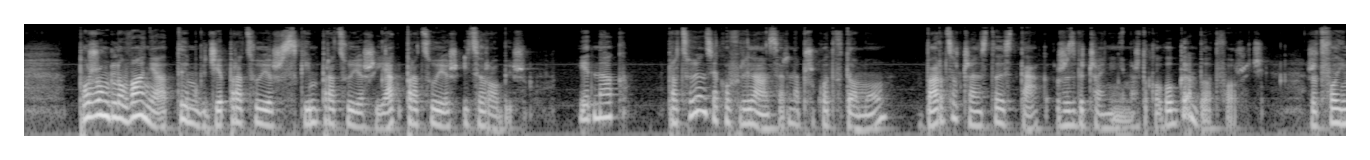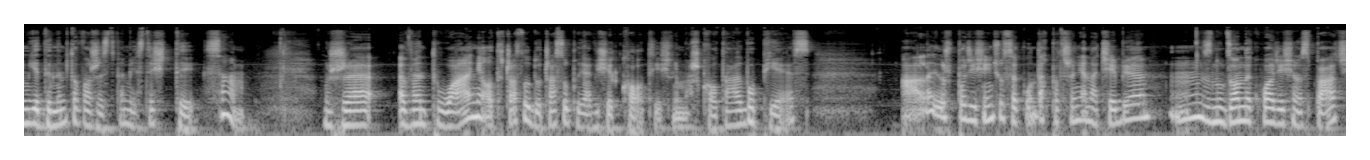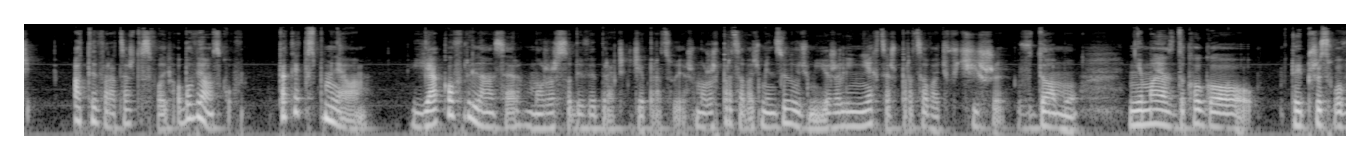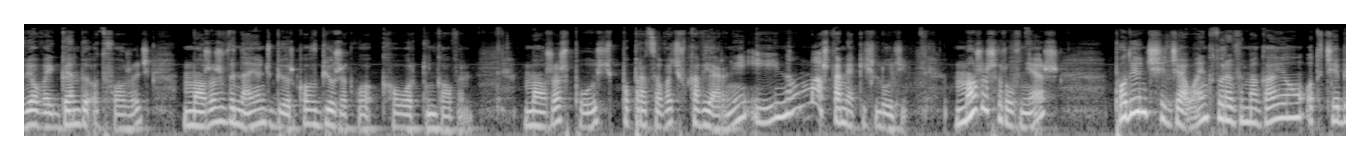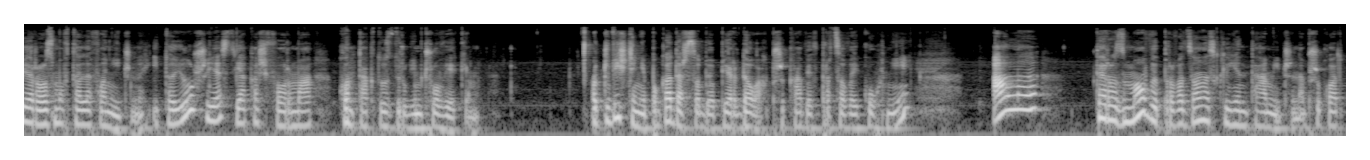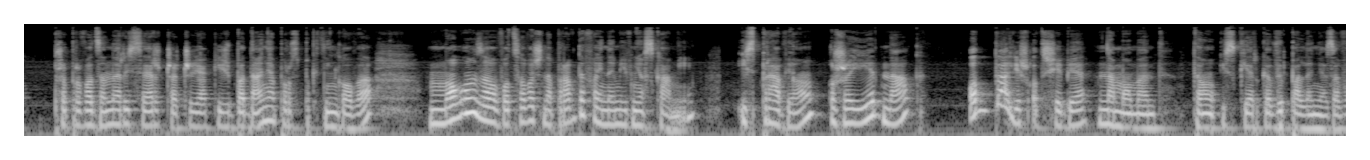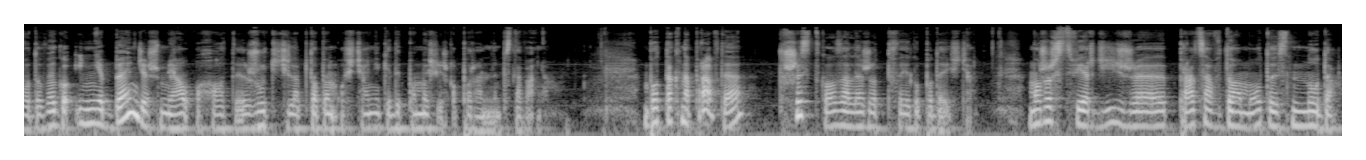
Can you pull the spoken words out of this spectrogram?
pożonglowania tym, gdzie pracujesz, z kim pracujesz, jak pracujesz i co robisz. Jednak Pracując jako freelancer, na przykład w domu, bardzo często jest tak, że zwyczajnie nie masz do kogo gęby otworzyć, że Twoim jedynym towarzystwem jesteś Ty sam, że ewentualnie od czasu do czasu pojawi się kot, jeśli masz kota albo pies, ale już po 10 sekundach patrzenia na ciebie, mm, znudzony kładzie się spać, a ty wracasz do swoich obowiązków. Tak jak wspomniałam, jako freelancer możesz sobie wybrać, gdzie pracujesz. Możesz pracować między ludźmi. Jeżeli nie chcesz pracować w ciszy, w domu, nie mając do kogo tej przysłowiowej gęby otworzyć, możesz wynająć biurko w biurze coworkingowym. Możesz pójść popracować w kawiarni i no, masz tam jakichś ludzi. Możesz również podjąć się działań, które wymagają od ciebie rozmów telefonicznych, i to już jest jakaś forma kontaktu z drugim człowiekiem. Oczywiście nie pogadasz sobie o pierdołach przy kawie w pracowej kuchni, ale te rozmowy prowadzone z klientami, czy na przykład przeprowadzane researche, czy jakieś badania prospectingowe, mogą zaowocować naprawdę fajnymi wnioskami i sprawią, że jednak oddalisz od siebie na moment tę iskierkę wypalenia zawodowego i nie będziesz miał ochoty rzucić laptopem o ścianie, kiedy pomyślisz o porannym wstawaniu. Bo tak naprawdę wszystko zależy od Twojego podejścia. Możesz stwierdzić, że praca w domu to jest nuda,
